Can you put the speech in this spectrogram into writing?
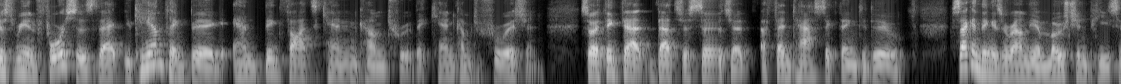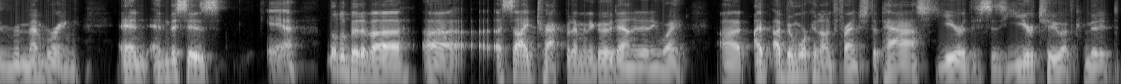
just reinforces that you can think big and big thoughts can come true. They can come to fruition. So I think that that's just such a, a fantastic thing to do. Second thing is around the emotion piece and remembering. And, and this is, yeah, a little bit of a, a, a sidetrack, but I'm going to go down it anyway. Uh, I've, I've, been working on French the past year. This is year two. I've committed to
